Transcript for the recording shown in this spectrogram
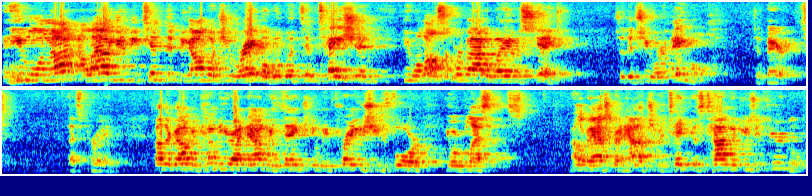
and he will not allow you to be tempted beyond what you are able, but with temptation, he will also provide a way of escape so that you are able to bear it. Let's pray. Father God, we come to you right now and we thank you and we praise you for your blessings. Father, we ask right now that you would take this time and use it for your glory.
